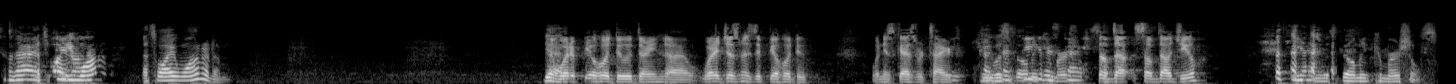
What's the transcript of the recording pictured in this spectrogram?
So that That's why you he know, wanted. That's why he wanted him. And Yeah, what did Piojo do during? Uh, what adjustments did Piojo do when his guys were tired? he was filming commercials. guy. Subbed out, subbed out Gio. Yeah. He was filming commercials.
